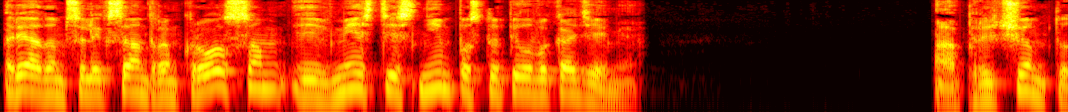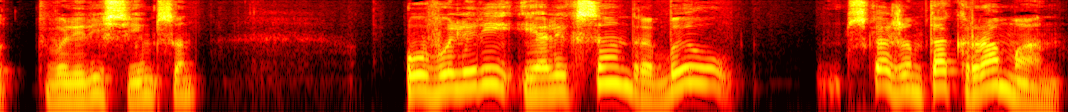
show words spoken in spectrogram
рядом с Александром Кроссом и вместе с ним поступил в академию. А при чем тут Валерий Симпсон? У Валерии и Александра был, скажем так, роман.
